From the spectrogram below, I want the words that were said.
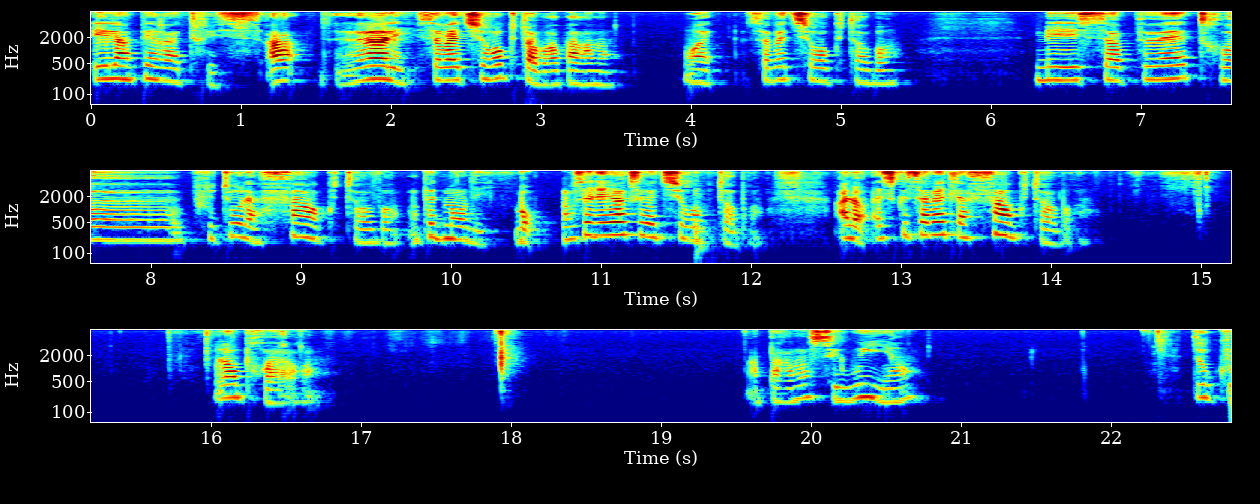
Et l'impératrice. Ah, allez, ça va être sur octobre apparemment. Ouais, ça va être sur octobre. Mais ça peut être euh, plutôt la fin octobre. On peut demander. Bon, on sait déjà que ça va être sur octobre. Alors, est-ce que ça va être la fin octobre? L'empereur. Apparemment, c'est oui. Hein. Donc,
